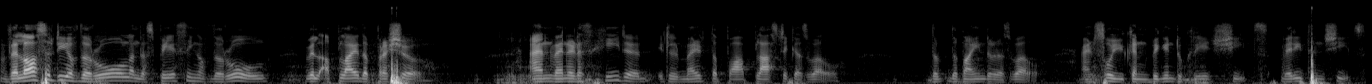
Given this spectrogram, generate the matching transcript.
velocity of the roll and the spacing of the roll will apply the pressure and when it is heated it will melt the plastic as well the, the binder as well. And so you can begin to create sheets very thin sheets.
